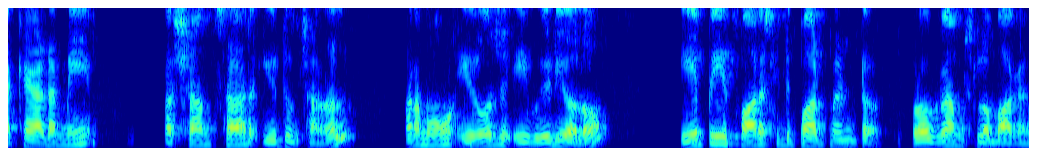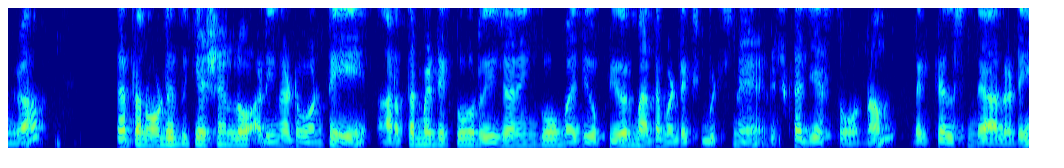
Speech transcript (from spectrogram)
Academy Prashanth sir YouTube channel. మనము ఈరోజు ఈ వీడియోలో ఏపీ ఫారెస్ట్ డిపార్ట్మెంట్ ప్రోగ్రామ్స్లో భాగంగా గత నోటిఫికేషన్లో అడిగినటువంటి అర్థమెటిక్ రీజనింగ్ మరియు ప్యూర్ మ్యాథమెటిక్స్ బిట్స్ని డిస్కస్ చేస్తూ ఉన్నాం. మీకు తెలిసిందే ఆల్రెడీ.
